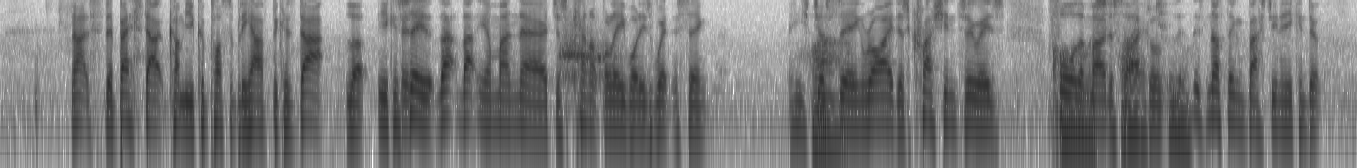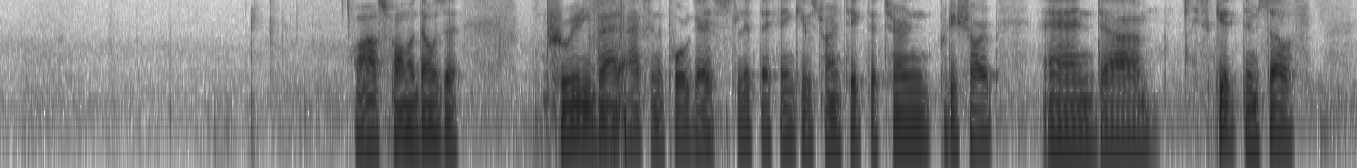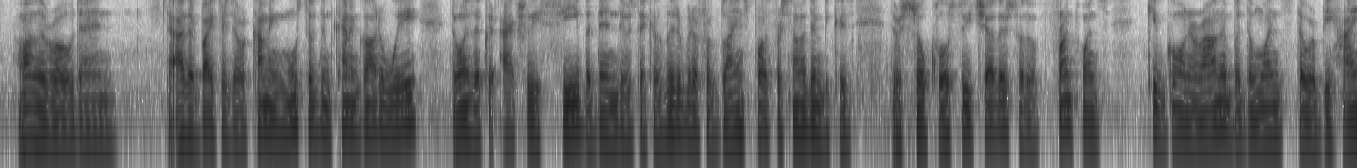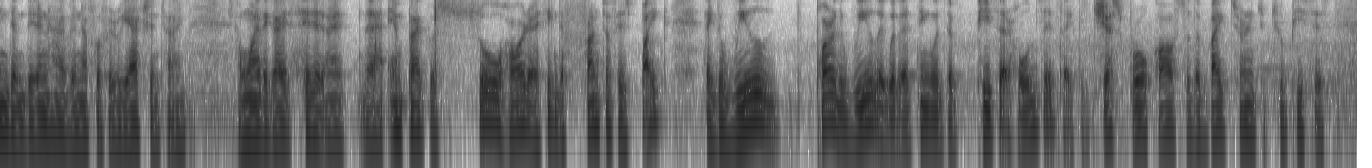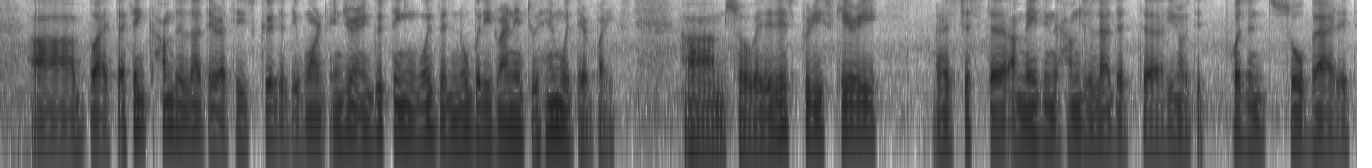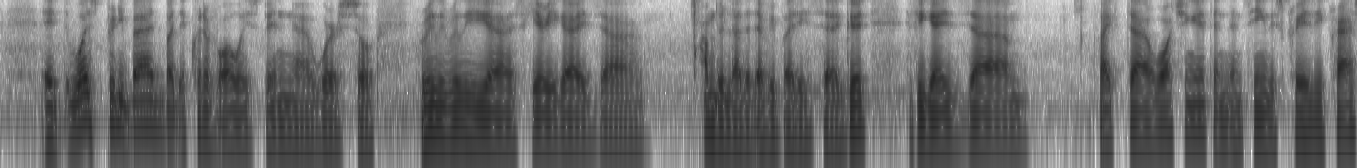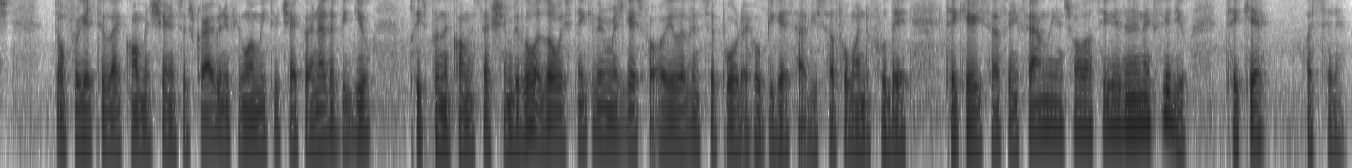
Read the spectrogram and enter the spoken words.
That's the best outcome you could possibly have because that, Look, you can It- see that that young man there just cannot believe what he's witnessing. He's just seeing riders crash into his fallen Oh, it's fire motorcycle. There's nothing Bastianini can do. Wow, Spalma, that was a pretty bad accident. The poor guy slipped, I think. He was trying to take the turn pretty sharp and um, he skidded himself on the road and the other bikers that were coming, most of them kind of got away. The ones that could actually see, but then there was like a little bit of a blind spot for some of them because they were so close to each other. So the front ones keep going around them, but the ones that were behind them, they didn't have enough of a reaction time. And one of the guys hit it, and I, the impact was so hard. I think the front of his bike, like the wheel, part of the wheel, like with I thing with the piece that holds it, like it just broke off. So the bike turned into two pieces. Uh, but I think, alhamdulillah, they're at least good that they weren't injured. And good thing was that nobody ran into him with their bikes. Um, so it, it is pretty scary. Uh, it's just uh, amazing, alhamdulillah, that uh, you know it wasn't so bad. It it was pretty bad, but it could have always been uh, worse. So really, really uh, scary, guys. Alhamdulillah that everybody's good. If you guys um, liked watching it and, and seeing this crazy crash, don't forget to like comment share and subscribe. And if you want me to check out another video please put in the comment section below. As always thank you very much guys for all your love and support. I hope you guys have yourself a wonderful day. Take care of yourself and your family. Inshallah i'll see you guys in the next video. Take care. Wassalam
